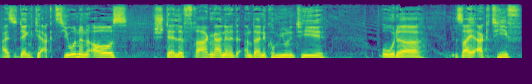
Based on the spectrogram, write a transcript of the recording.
Also denk dir Aktionen aus, stelle Fragen an, an deine Community oder sei aktiv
